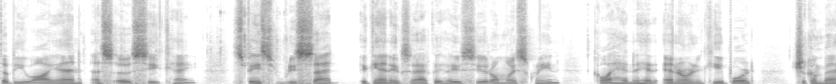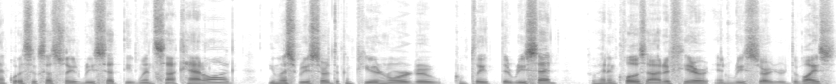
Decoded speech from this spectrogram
W-I-N-S-O-C-K, space reset. Again, exactly how you see it on my screen. Go ahead and hit enter on your keyboard. Should come back with successfully reset the WinSock catalog. You must restart the computer in order to complete the reset. Go ahead and close out of here and restart your device.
